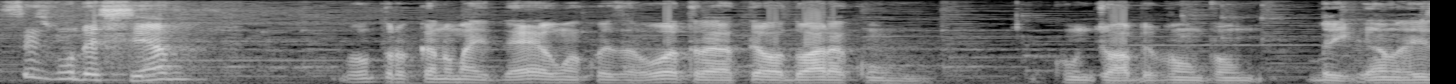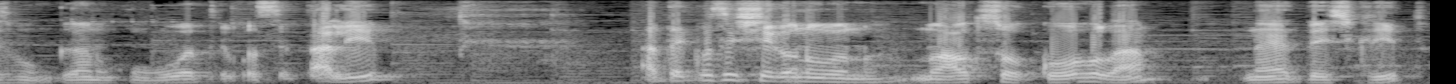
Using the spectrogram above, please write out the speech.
Vocês vão descendo, vão trocando uma ideia, uma coisa ou outra. A Teodora com com o Job vão, vão brigando, resmungando com o outro, e você tá ali. Até que vocês chegam no, no, no auto-socorro lá, né? Descrito.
